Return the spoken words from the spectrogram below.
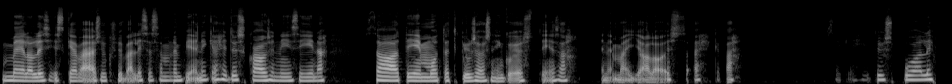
Meillä oli siis kevään ja syksyn välissä semmoinen pieni kehityskausi, niin siinä saatiin, mutta et kyllä se olisi niin kuin justiinsa enemmän jaloissa ehkäpä se kehityspuoli.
